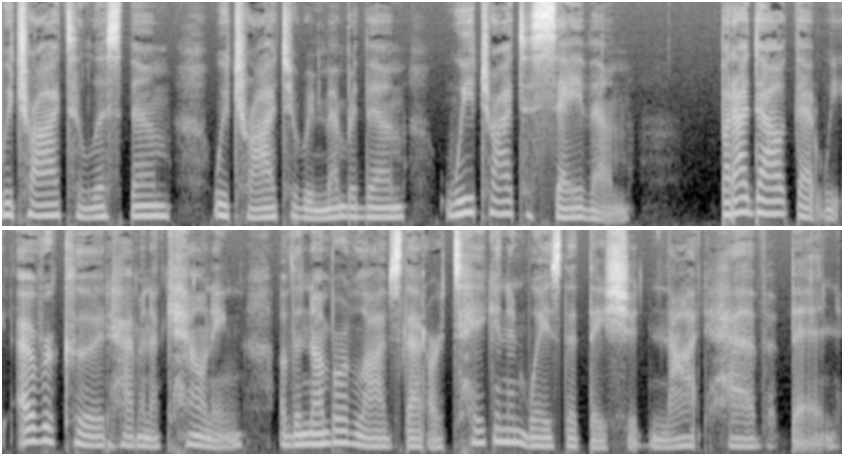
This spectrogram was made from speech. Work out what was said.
We try to list them, we try to remember them, we try to say them. But I doubt that we ever could have an accounting of the number of lives that are taken in ways that they should not have been.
